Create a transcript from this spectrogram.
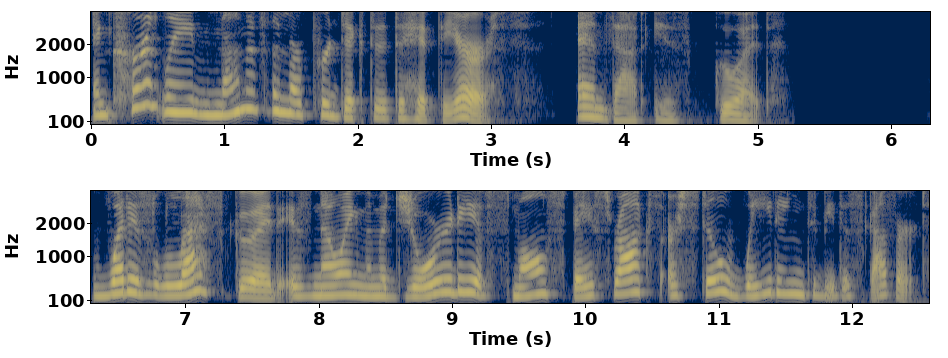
And currently, none of them are predicted to hit the Earth, and that is good. What is less good is knowing the majority of small space rocks are still waiting to be discovered.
